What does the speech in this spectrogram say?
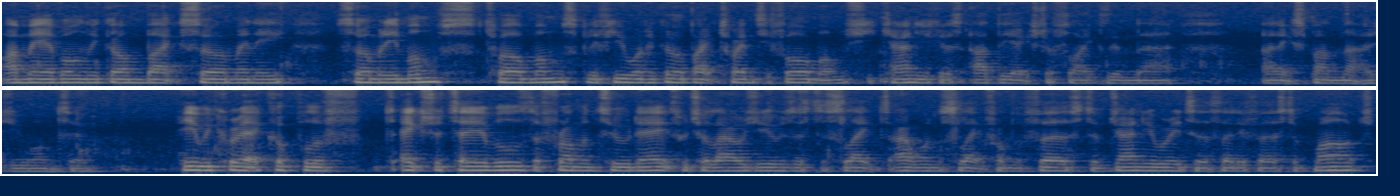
I may have only gone back so many so many months, 12 months, but if you want to go back 24 months, you can. You can just add the extra flags in there and expand that as you want to. Here we create a couple of extra tables, the from and to dates, which allows users to select, I want to select from the 1st of January to the 31st of March,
